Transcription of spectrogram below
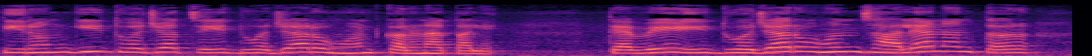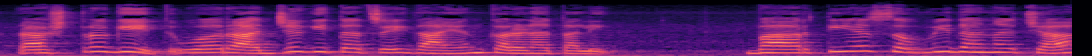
तिरंगी ध्वजाचे ध्वजारोहण करण्यात आले. त्यावेळी ध्वजारोहण झाल्यानंतर राष्ट्रगीत व राज्यगीताचे गायन करण्यात आले. भारतीय संविधानाच्या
